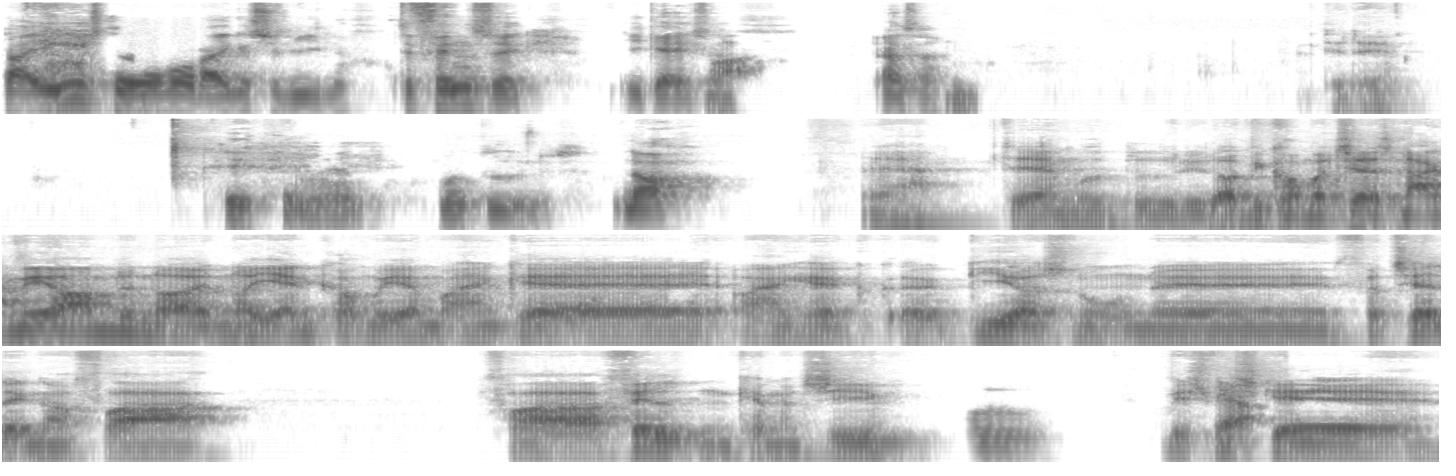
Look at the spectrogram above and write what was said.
Der er ingen steder, hvor der ikke er civile. Det findes ikke i Gaza. Nej. Altså, det er det. det er simpelthen modbydeligt. Nå, Ja, det er modbydeligt. Og vi kommer til at snakke mere om det, når, når Jan kommer hjem, og han kan, og han kan øh, give os nogle øh, fortællinger fra, fra felten, kan man sige. mm. Hvis vi Ja. ja. skal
